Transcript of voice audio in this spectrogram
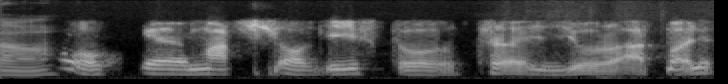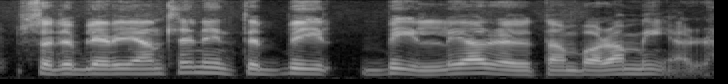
ja. och eh, matchavgift och tröjor och allt möjligt. Så det blev egentligen inte bil billigare utan bara mer?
